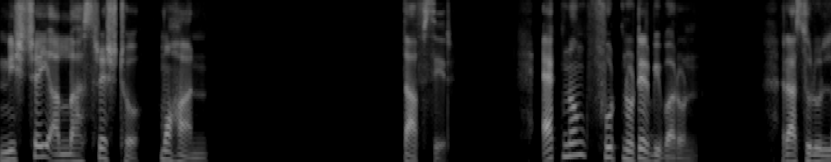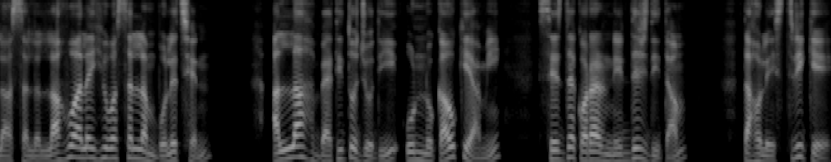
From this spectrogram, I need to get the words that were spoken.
নিশ্চয়ই আল্লাহ শ্রেষ্ঠ, মহান। তাফসির। এক নং ফুটনোটের বিবরণ। রাসূলুল্লাহ সাল্লাল্লাহু আলাইহি ওয়াসাল্লাম বলেছেন, আল্লাহ ব্যতীত যদি অন্য কাউকে আমি সেজদা করার নির্দেশ দিতাম, তাহলে স্ত্রীকে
